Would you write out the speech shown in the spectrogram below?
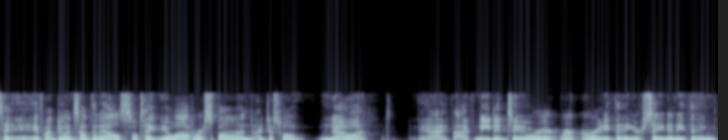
ta if I'm doing something else, it'll take me a while to respond. I just won't know uh, I've, I've needed to or, or or anything or seen anything.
